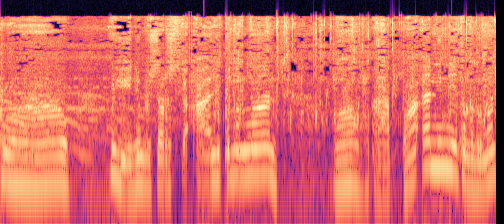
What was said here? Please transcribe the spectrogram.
Wow, ini besar sekali teman-teman. Wow, apaan ini teman-teman?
